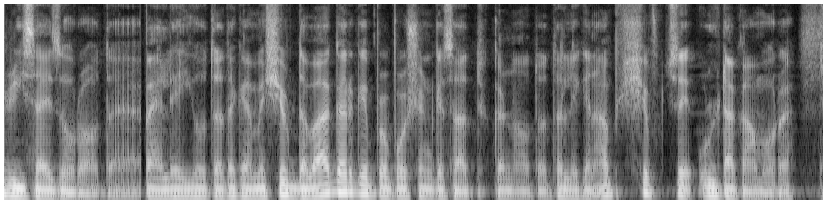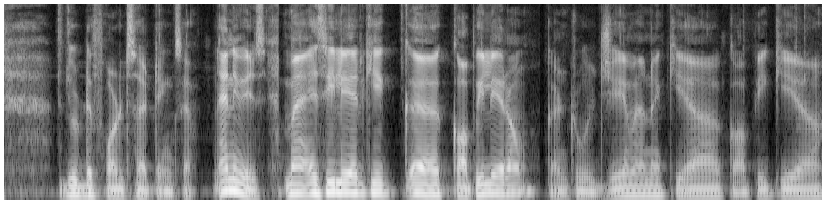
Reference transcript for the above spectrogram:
रीसाइज हो रहा होता है। पहले ही होता था कि हमें शिफ्ट दबा करके प्रोपोर्शन के साथ करना होता था, लेकिन अब शिफ्ट से उल्टा काम हो रहा है, जो डिफ़ॉल्ट सेटिंग्स है। एनीवेज मैं इसी लेयर की कॉपी ले रहा हूँ। कंट्रोल जे मैंने किया कॉपी किया।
